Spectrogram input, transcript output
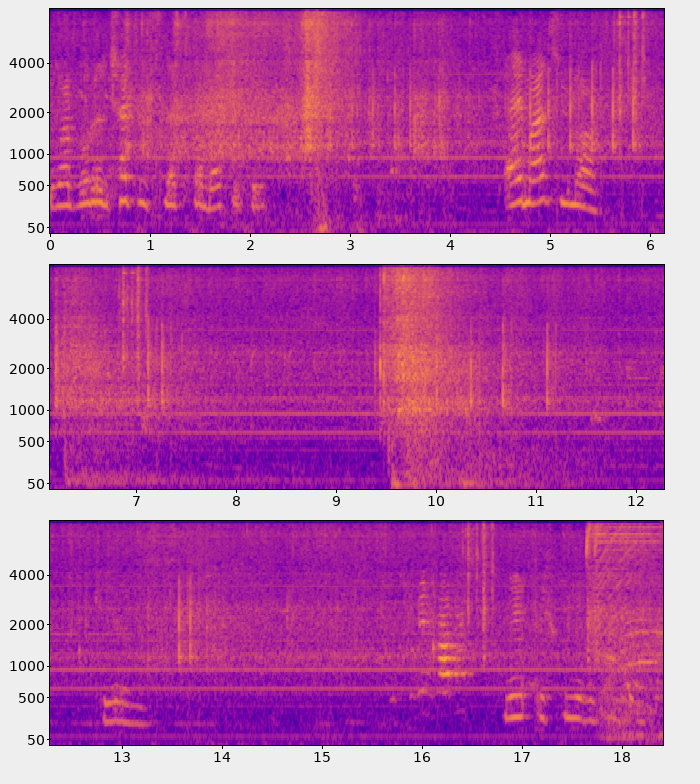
Jemand wurde in Chat ins letzte Mal gekriegt. Ey, Malzhühner. killen. Willst du den haben? Nee, ich will nur das andere.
